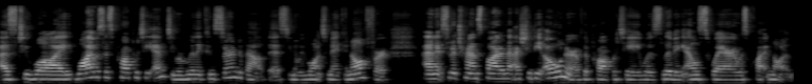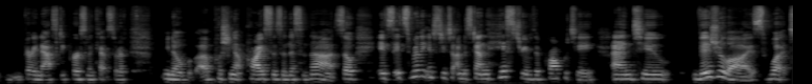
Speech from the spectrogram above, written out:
as to why why was this property empty. We're really concerned about this. You know, we want to make an offer, and it sort of transpired that actually the owner of the property was living elsewhere. Was quite not a very nasty person and kept sort of, you know, uh, pushing up prices and this and that. So it's it's really interesting to understand the history of the property and to visualize what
